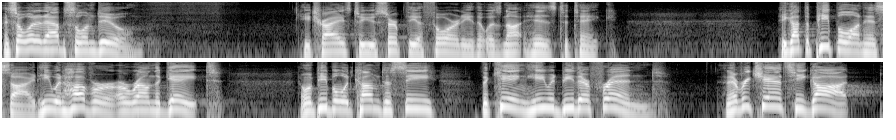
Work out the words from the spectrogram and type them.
And so, what did Absalom do? He tries to usurp the authority that was not his to take. He got the people on his side. He would hover around the gate. And when people would come to see the king, he would be their friend. And every chance he got,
